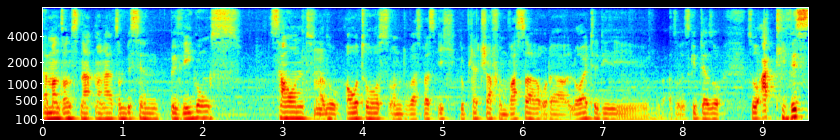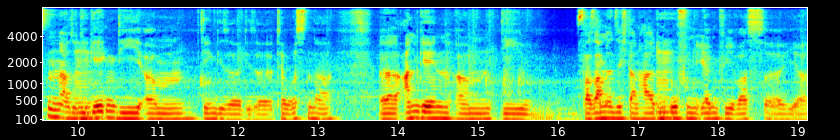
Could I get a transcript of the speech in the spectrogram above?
Ähm, ansonsten hat man halt so ein bisschen Bewegungssound, Mhm. also Autos und was weiß ich, Geplätscher vom Wasser oder Leute, die, also es gibt ja so, so Aktivisten, also Mhm. die gegen die, ähm, gegen diese, diese Terroristen da äh, angehen, ähm, die versammeln sich dann halt Mhm. und rufen irgendwie was äh, hier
